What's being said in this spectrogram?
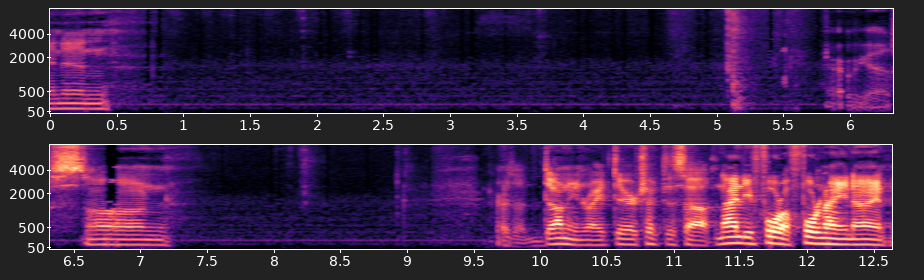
Cannon. There we go. Song. There's a Dunning right there. Check this out. 94 of 499.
